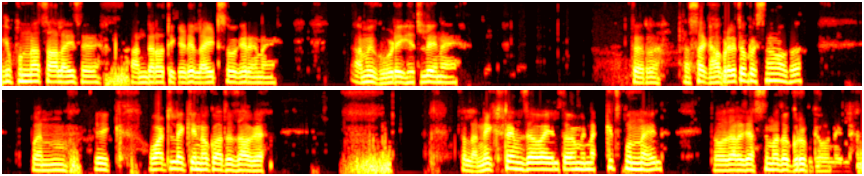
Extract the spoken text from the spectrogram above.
की पुन्हा चालायचं आहे अंधारात तिकडे लाईट्स वगैरे नाही आम्ही घोडे घेतले नाही. तर असा घाबरायचा प्रश्न नव्हता पण एक वाटलं की नको आता जाऊया. चला नेक्स्ट टाईम जेव्हा येईल तेव्हा मी नक्कीच पुन्हा येईल तेव्हा जरा जास्त माझा ग्रुप घेऊन येईल.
